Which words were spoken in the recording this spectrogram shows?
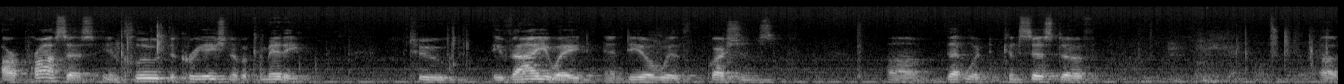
our process include the creation of a committee to evaluate and deal with questions um, that would consist of uh,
